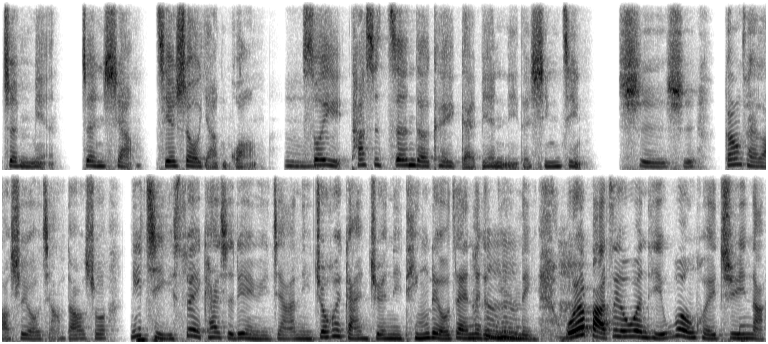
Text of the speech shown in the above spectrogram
正面、正向、接受阳光，嗯，所以它是真的可以改变你的心境。是是，刚才老师有讲到说，你几岁开始练瑜伽，你就会感觉你停留在那个年龄。我要把这个问题问回 Gina，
